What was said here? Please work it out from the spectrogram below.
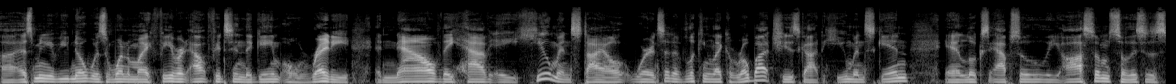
uh, as many of you know, was one of my favorite outfits in the game already. And now they have a human style where instead of looking like a robot, she's got human skin and looks absolutely awesome. So, this is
